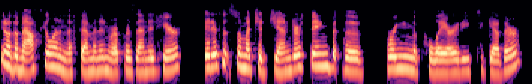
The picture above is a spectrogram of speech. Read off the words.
you know, the masculine and the feminine represented here. It isn't so much a gender thing, but the bringing the polarity together.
